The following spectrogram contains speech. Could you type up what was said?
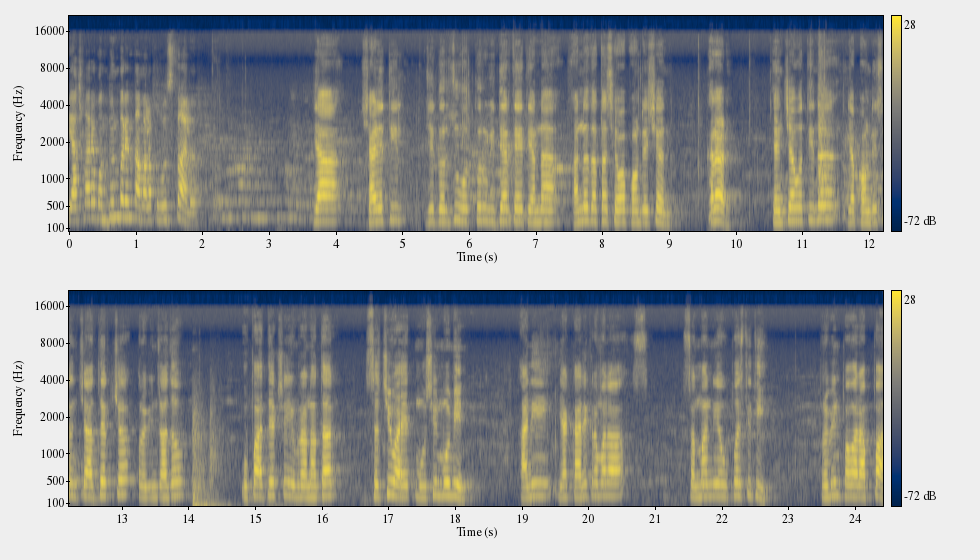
या असणाऱ्या बंधूंपर्यंत आम्हाला पोहोचता आलं. या शाळेतील जे गरजू होतकरू विद्यार्थी आहेत यांना अन्नदाता सेवा फाउंडेशन कराड यांच्या वतीनं या फाउंडेशनचे अध्यक्ष प्रवीण जाधव उपाध्यक्ष इम्रान अतार सचिव आहेत मोहसिन मोमीन. आणि या कार्यक्रमाला स- सन्माननीय उपस्थिती प्रवीण पवार आप्पा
